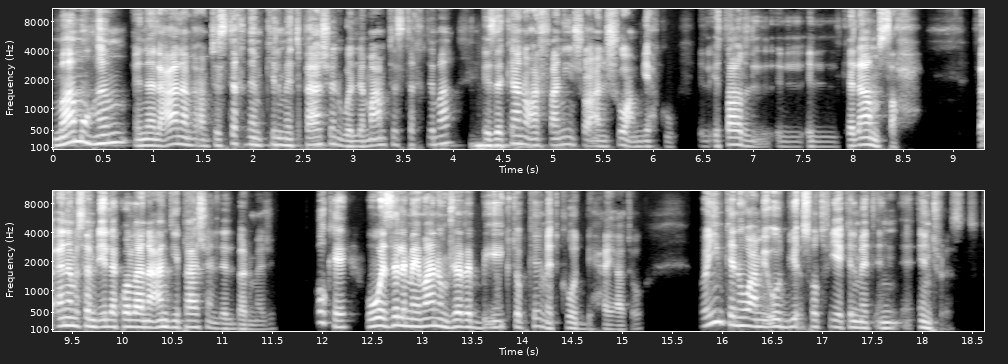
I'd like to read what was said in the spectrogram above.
ما مهم إن العالم عم تستخدم كلمة passion ولا ما عم تستخدمها إذا كانوا عرفانين شو عن شو عم يحكوا الإطار ال ال الكلام صح. فأنا مثلا بدي لك والله أنا عندي passion للبرمجة. okay هو الزلمه ما مجرب يكتب كلمة كود بحياته. ويمكن هو عم يقول بيقصد فيها كلمة interest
